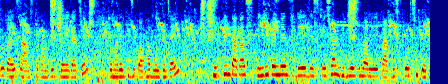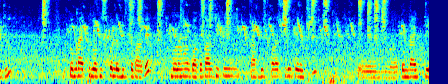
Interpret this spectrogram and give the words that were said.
তো গাইস লাঞ্চ তো কমপ্লিট হয়ে গেছে। তোমাদের কিছু কথা বলতে চাই। ফিফটিন্থ আগস্ট ইন্ডিপেন্ডেন্স ডে যে স্পেশাল ভিডিওগুলো আমি পাবলিশ করছি প্রতিদিন, তোমরা একটু নোটিস করলে বুঝতে পারবে। মনে হয় গতকাল থেকেই পাবলিশ করা শুরু করেছি। তো তোমরা একটু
